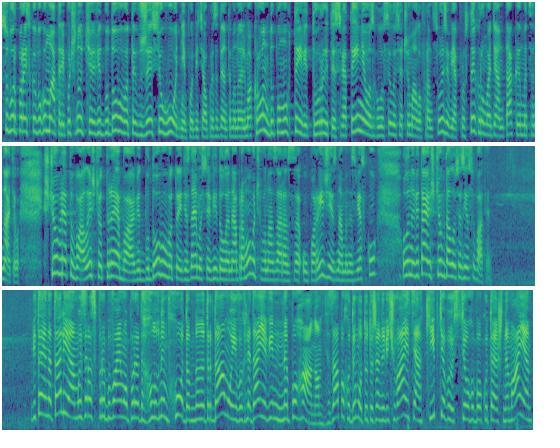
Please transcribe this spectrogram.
Собор Паризької Богоматері почнуть відбудовувати вже сьогодні. Пообіцяв президент Еммануель Макрон. Допомогти відтворити святиню зголосилося чимало французів, як простих громадян, так і меценатів. Що врятували, що треба відбудовувати. Дізнаємося від Олени Абрамович. Вона зараз у Парижі з нами на зв'язку. Олена, вітаю. Що вдалося з'ясувати? Вітаю, Наталія. Ми зараз перебуваємо перед головним входом до Нотр-Даму і виглядає він непогано. Запаху диму тут уже не відчувається. Кіптяви з цього боку теж немає.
